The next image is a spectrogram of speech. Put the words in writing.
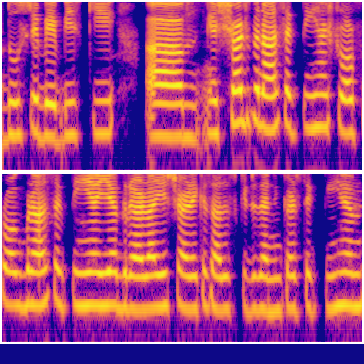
दूसरे बेबीज़ की शर्ट्स बना सकती हैं, शॉर्ट फ्रॉक बना सकती हैं या गरारा या शरारे के साथ उसकी डिज़ाइनिंग कर सकती हैं।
